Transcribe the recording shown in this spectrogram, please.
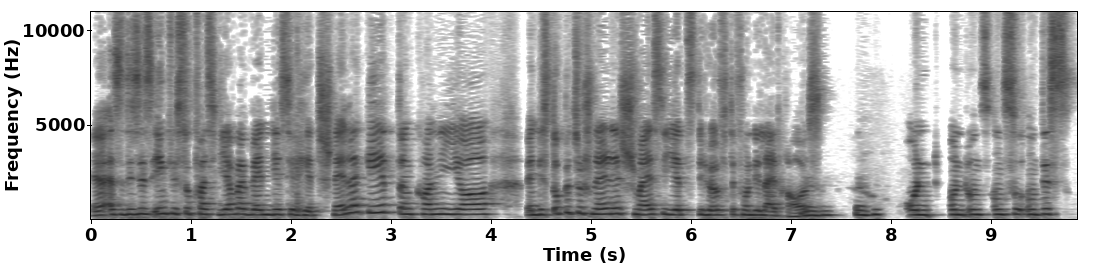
Ja, also das ist irgendwie so quasi, ja, weil wenn das ja jetzt schneller geht, dann kann ich ja, wenn das doppelt so schnell ist, schmeiße ich jetzt die Hälfte von den Leuten raus. Mhm. Mhm. Und, und, und, und, so, und das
